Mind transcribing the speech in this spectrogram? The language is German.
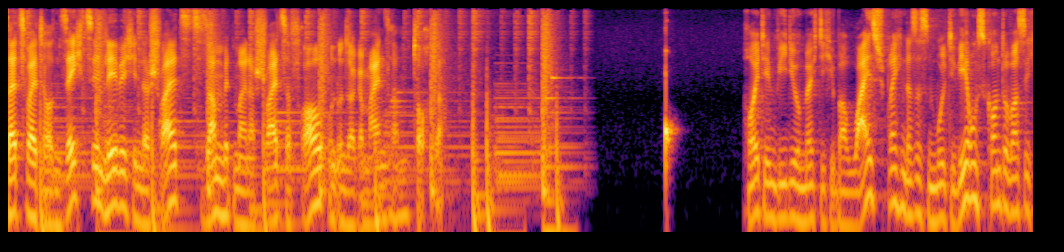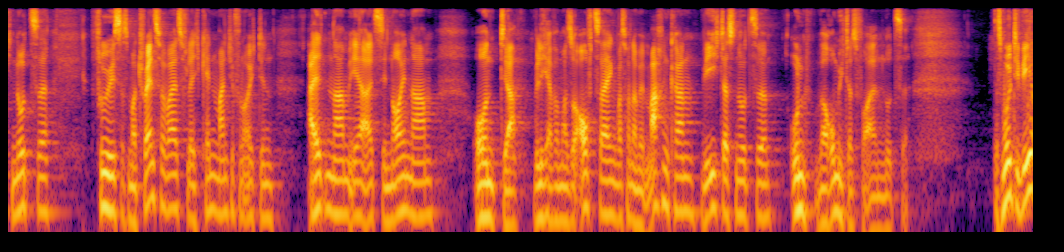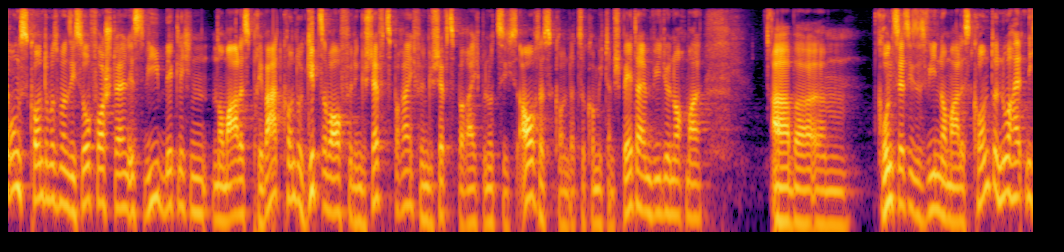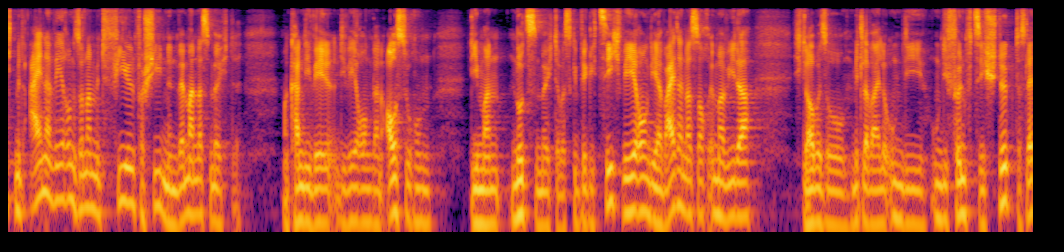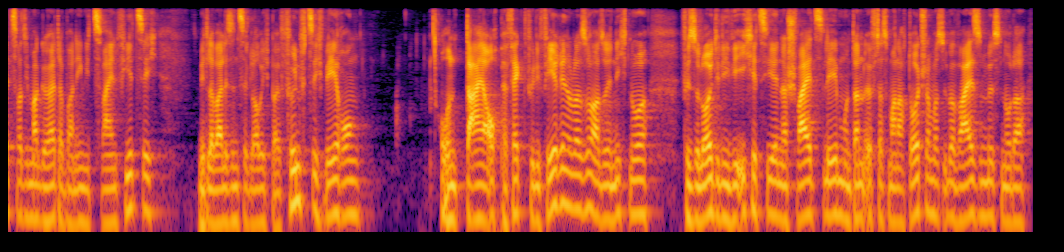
Seit 2016 lebe ich in der Schweiz zusammen mit meiner Schweizer Frau und unserer gemeinsamen Tochter. Heute im Video möchte ich über Wise sprechen. Das ist ein Multivwährungskonto, was ich nutze. Früher hieß das mal Transferwise. Vielleicht kennen manche von euch den alten Namen eher als den neuen Namen. Und ja, will ich einfach mal so aufzeigen, was man damit machen kann, wie ich das nutze und warum ich das vor allem nutze. Das Multivährungskonto muss man sich so vorstellen, ist wie wirklich ein normales Privatkonto, gibt es aber auch für den Geschäftsbereich. Für den Geschäftsbereich benutze ich es auch, das kommt, dazu komme ich dann später im Video nochmal. Aber ähm, grundsätzlich ist es wie ein normales Konto, nur halt nicht mit einer Währung, sondern mit vielen verschiedenen, wenn man das möchte. Man kann die, die Währung dann aussuchen, die man nutzen möchte. Aber es gibt wirklich zig Währungen, die erweitern das auch immer wieder ich glaube, so mittlerweile um die, um die 50 Stück. Das letzte, was ich mal gehört habe, waren irgendwie 42. Mittlerweile sind sie, glaube ich, bei 50 Währungen. Und daher auch perfekt für die Ferien oder so. Also nicht nur für so Leute, die wie ich jetzt hier in der Schweiz leben und dann öfters mal nach Deutschland was überweisen müssen oder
